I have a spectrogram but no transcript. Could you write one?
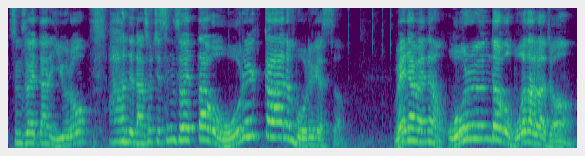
승소했다는 이유로 아 근데 난 솔직히 승소했다고 오를까는 모르겠어. 왜냐면은 오른다고 뭐가 달라져?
